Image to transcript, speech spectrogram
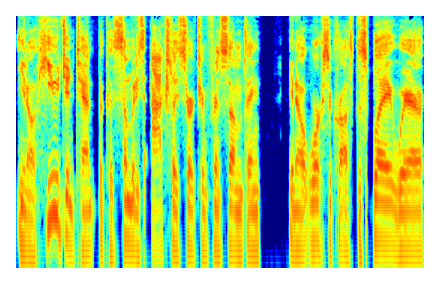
you know huge intent because somebody's actually searching for something. You know, it works across display where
